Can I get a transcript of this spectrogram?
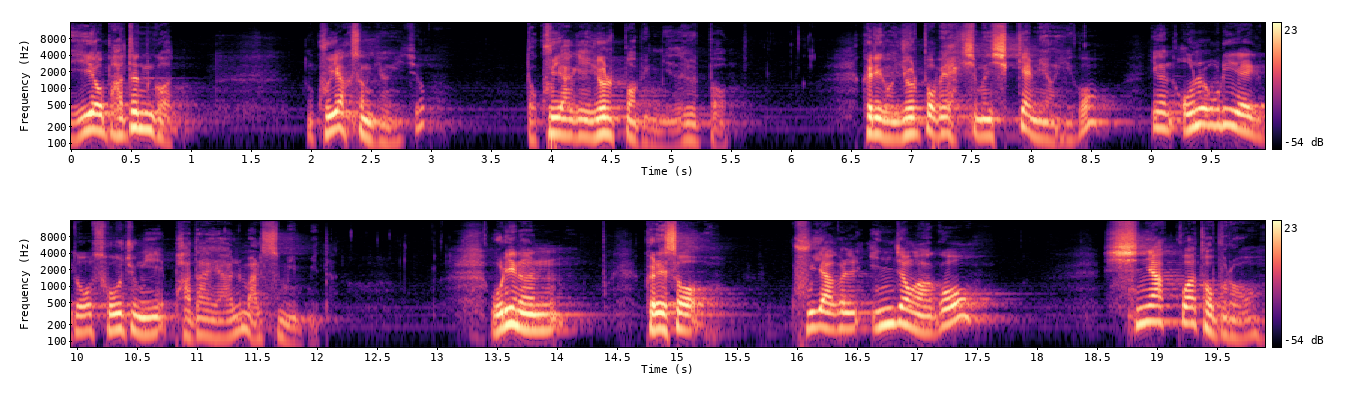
이어받은 것. 구약 성경이죠. 또 구약의 율법입니다. 율법. 그리고 율법의 핵심은 십계명이고 이건 오늘 우리에게도 소중히 받아야 할 말씀입니다. 우리는 그래서 구약을 인정하고 신약과 더불어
